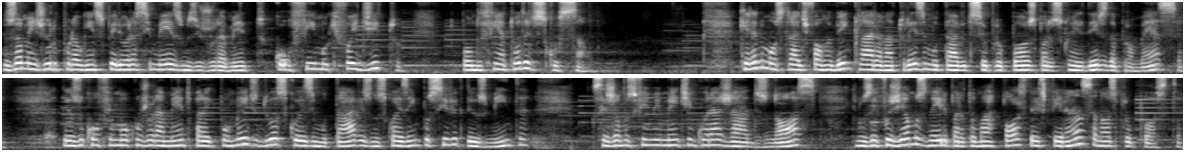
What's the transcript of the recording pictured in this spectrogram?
Os homens juram por alguém superior a si mesmos, e o juramento confirma o que foi dito, pondo fim a toda discussão. Querendo mostrar de forma bem clara a natureza imutável de seu propósito para os herdeiros da promessa, Deus o confirmou com juramento para que, por meio de duas coisas imutáveis, nos quais é impossível que Deus minta, sejamos firmemente encorajados, nós que nos refugiamos nele para tomar posse da esperança nossa proposta.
